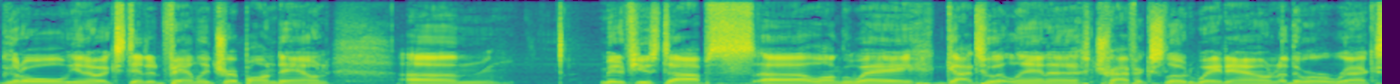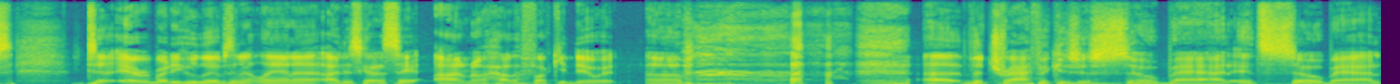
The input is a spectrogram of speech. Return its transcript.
good old you know extended family trip on down. Um, made a few stops uh, along the way got to atlanta traffic slowed way down there were wrecks. To everybody who lives in atlanta i just gotta say i don't know how the fuck you do it. Um, uh, the traffic is just so bad. It's so bad.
